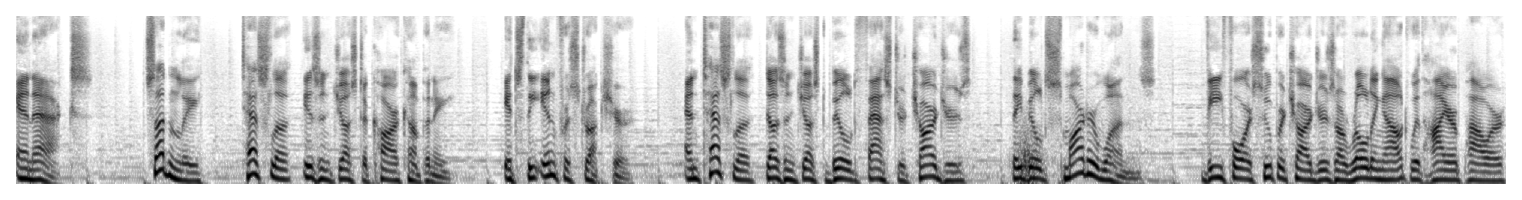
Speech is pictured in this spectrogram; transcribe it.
NACS. Suddenly, Tesla isn't just a car company. It's the infrastructure. And Tesla doesn't just build faster chargers, they build smarter ones. V4 superchargers are rolling out with higher power,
